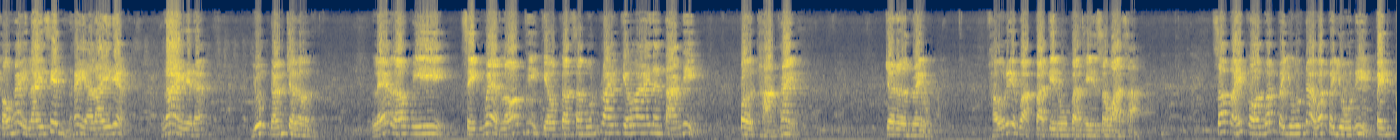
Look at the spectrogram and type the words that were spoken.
เขาให้ลายเส้นให้อะไรเนี่ยง่ายเลยนะ ยุคนั้นเจริญ และเรามีสิ่งแวดล้อมที่เกี่ยวกับสมุนไพรเกี่ยวอะไรต่างๆนี่เปิดทางให้เจริญเร็ว เขาเรียกว่าปฏิรูปเทสวาสะสมัยก่อนวัดประยูนหน้าวัดประยูนนี่เป็นป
